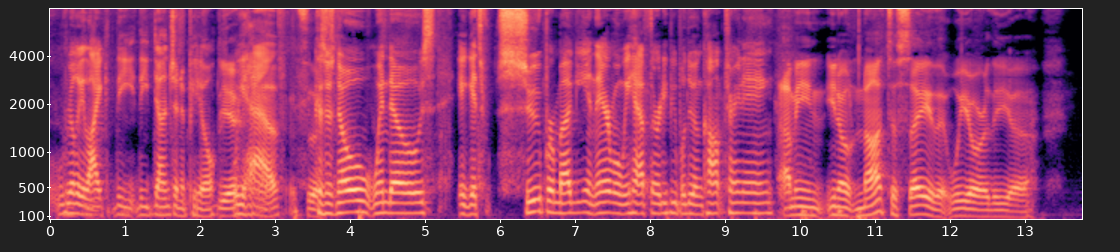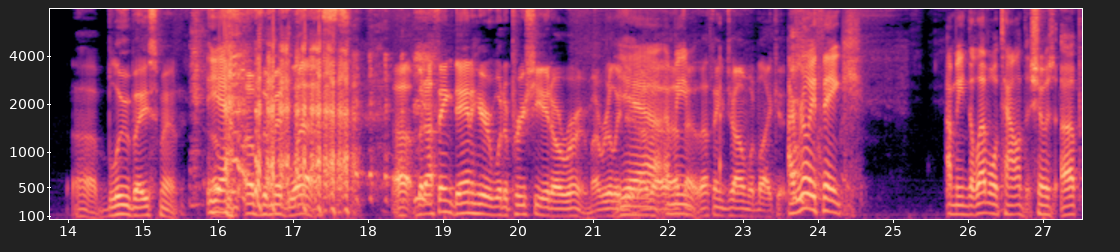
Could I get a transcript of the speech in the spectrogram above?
really like the the dungeon appeal Yeah. we have It's, uh, because there's no windows. It gets super muggy in there when we have 30 people doing comp training. I mean, you know, not to say that we are the uh, uh, blue basement of, Yeah. the, of the Midwest. Uh, but I think Danaher would appreciate our room. I really do. Yeah, I, I mean- I, I think John would like it. I really think, I mean, the level of talent that shows up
